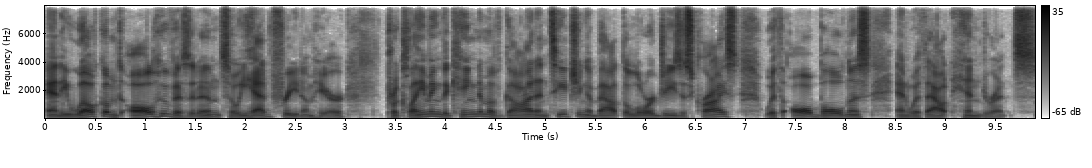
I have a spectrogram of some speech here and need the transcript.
and he welcomed all who visited him. So he had freedom here, proclaiming the kingdom of God and teaching about the Lord Jesus Christ with all boldness and without hindrance.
